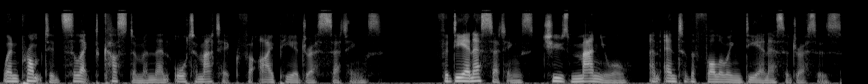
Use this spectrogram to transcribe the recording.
When prompted, select Custom and then Automatic for IP address settings. For DNS settings, choose Manual and enter the following DNS addresses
